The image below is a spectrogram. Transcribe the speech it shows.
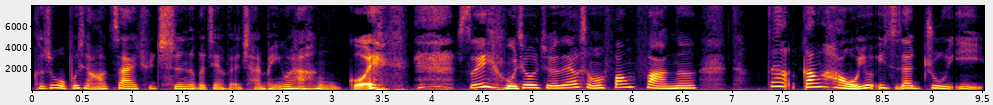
可是我不想要再去吃那个减肥产品，因为它很贵，所以我就觉得有什么方法呢？但刚好我又一直在注意，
